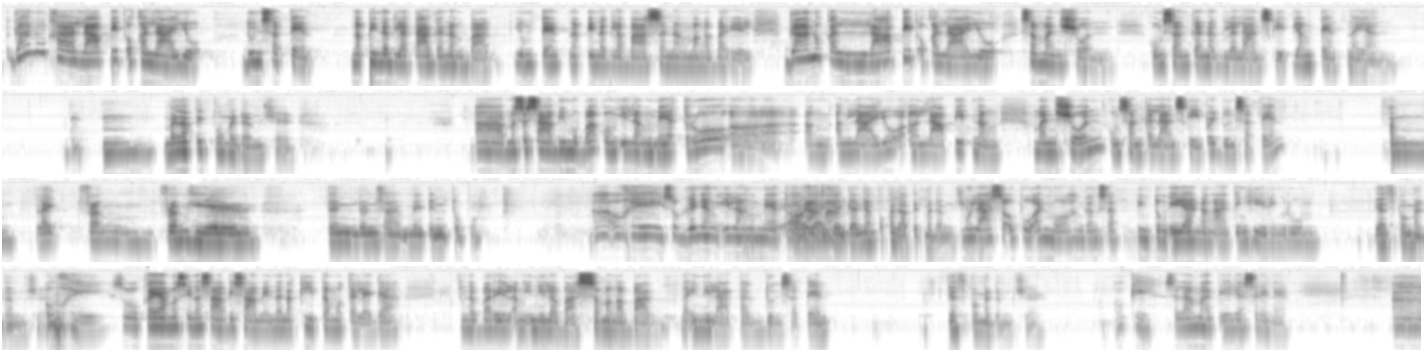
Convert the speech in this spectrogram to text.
Ganong kalapit o kalayo dun sa tent na pinaglatagan ng bag, yung tent na pinaglabasan ng mga baril, gaano kalapit o kalayo sa mansyon kung saan ka nagla-landscape, yung tent na yan? Mm, malapit po, Madam Chair. Ah, masasabi mo ba kung ilang metro ah, ang ang layo o ang lapit ng mansyon kung saan ka landscaper dun sa tent? Um, like, from from here, then doon sa may pinto po. Ah, okay. So ganyang ilang metro oh, yeah, lamang. ganyan, ganyan po kalapit, Madam Chair. mula sa upuan mo hanggang sa pintong iyan ng ating hearing room. Yes po, Madam Chair. Okay. So, kaya mo sinasabi sa amin na nakita mo talaga na baril ang inilabas sa mga bag na inilatag dun sa tent. Yes po, Madam Chair. Okay. Salamat, Elias Rene. Ah,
